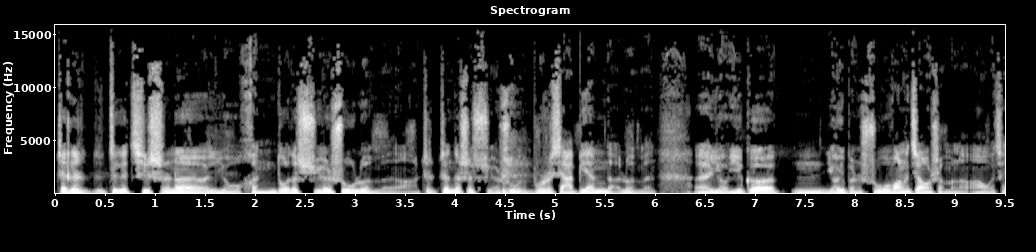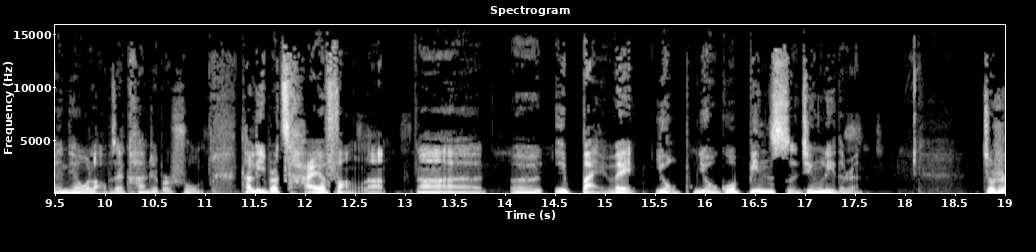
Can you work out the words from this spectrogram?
这个这个其实呢有很多的学术论文啊，这真的是学术，不是瞎编的论文。呃，有一个嗯，有一本书我忘了叫什么了啊，我前几天我老婆在看这本书，它里边采访了啊。呃一百位有有过濒死经历的人，就是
